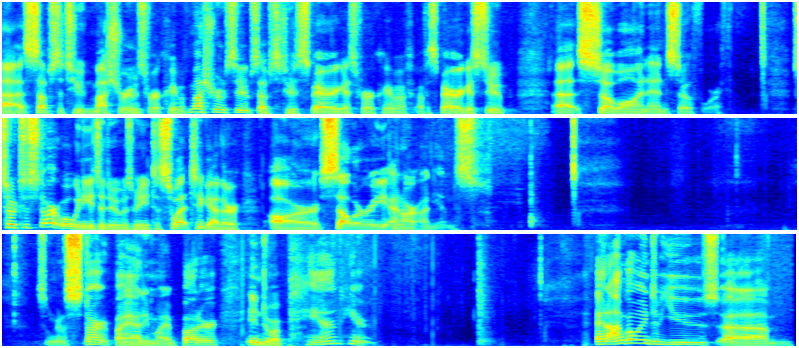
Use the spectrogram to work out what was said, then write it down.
uh, substitute mushrooms for a cream of mushroom soup, substitute asparagus for a cream of, of asparagus soup, uh, so on and so forth. So to start, what we need to do is we need to sweat together our celery and our onions. So I'm going to start by adding my butter into a pan here. And I'm going to use um,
